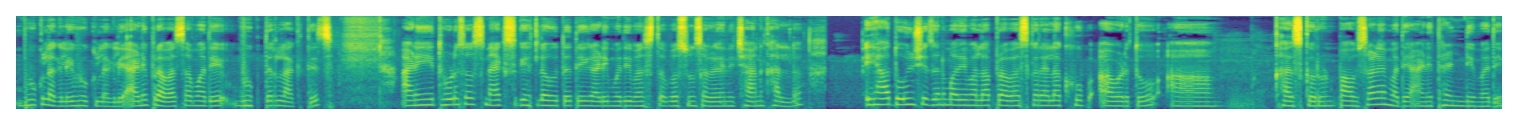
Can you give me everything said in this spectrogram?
भूक लागली भूक लागली आणि प्रवासामध्ये भूक तर लागतेच. आणि थोडंसं स्नॅक्स घेतलं होतं ते गाडीमध्ये मस्त बसून सगळ्यांनी छान खाल्लं. ह्या दोन सीझनमध्ये मला प्रवास करायला खूप आवडतो खास करून पावसाळ्यामध्ये आणि थंडीमध्ये.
